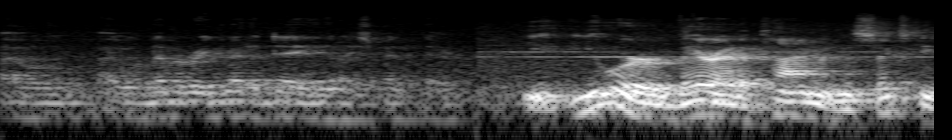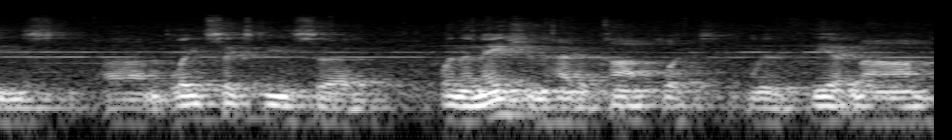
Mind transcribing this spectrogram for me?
I will, I will never regret a day that I spent there. You, you were there at a time in the 60s, um, late 60s, uh, when the nation had a conflict with Vietnam.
